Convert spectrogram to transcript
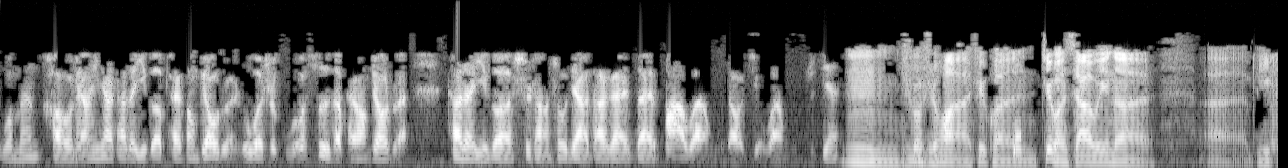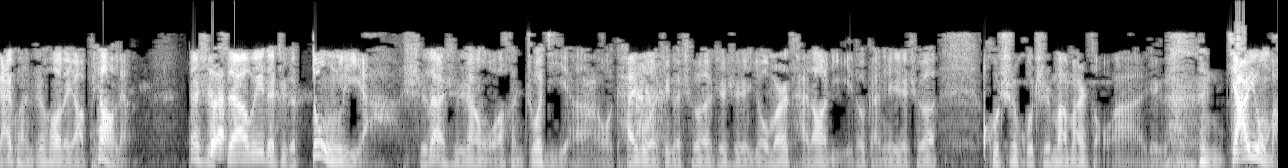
我们考量一下它的一个排放标准。如果是国四的排放标准，它的一个市场售价大概在八万五到九万五之间。嗯，说实话啊，这款这款 CRV 呢，呃，比改款之后的要漂亮，但是 CRV 的这个动力啊，实在是让我很着急啊！我开过这个车，这是油门踩到底，都感觉这车呼哧呼哧慢慢走啊。这个 家用吧，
